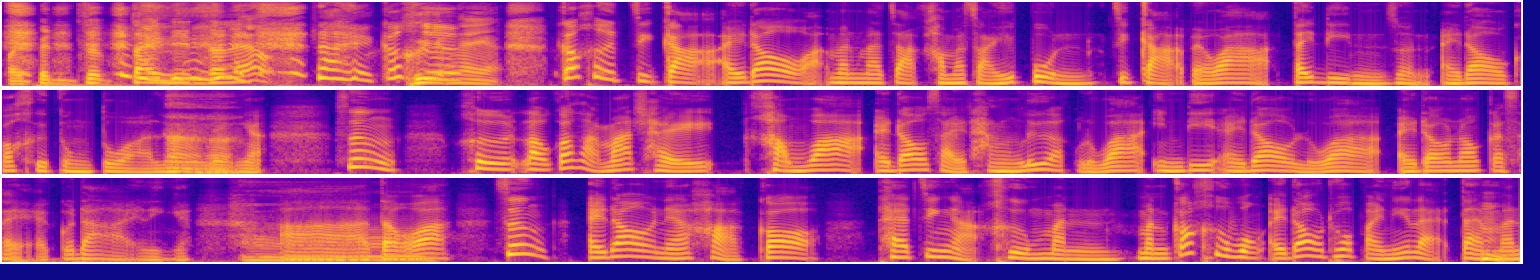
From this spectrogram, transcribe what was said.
ไปเป็นใต้ดินซะแล้วใช่ก็คืคืออยังไงอะก็คือจิกะไอดอลอะมันมาจากคำภาษาญี่ปุ่น จิกะแปลว่าใต้ดินส่วนไอดอลก็คือตรงตัวเลยอ่าฮะอะไรเงี้ยซึ่งคือเราก็สามารถใช้คำว่าไอดอลสายทางเลือกหรือว่าอินดี้ไอดอลหรือว่าไอดอลนอกกระแสก็ได้อะไรเงี้ยอ๋อออ่าแต่ว่าซึ่งไอดอลเนี้ยค่ะก็แท้จริงอะคือมันมันก็คือวงไอดอลทั่วไปนี่แหละ แต่มัน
